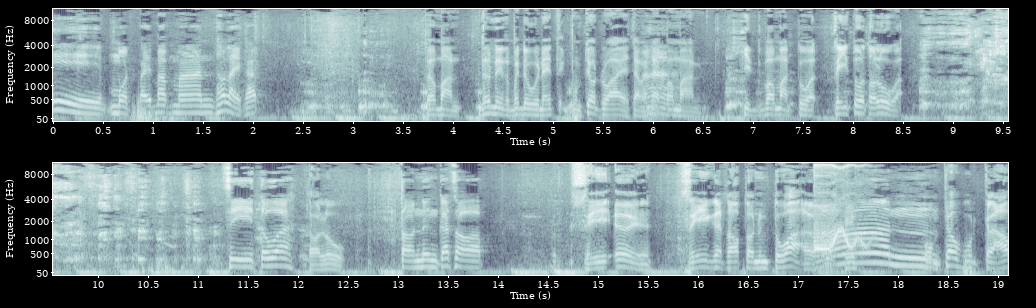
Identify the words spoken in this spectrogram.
นี่หมดไปประมาณเท่าไหร่ครับ ประมาณเท่านี้ต้องไปดูในผมจดไว้จำไม่ได้อ่า ประมาณ กินประมาณตัวสี่ตัวต่อลูกอะ สี่ตัวต่อลูก ต่อหนึ่งกระสอบสี่เอ้ยสี่กระสอบต่อหนึ่งตัวเอออ้ผมานผมชอบพูดกลับ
